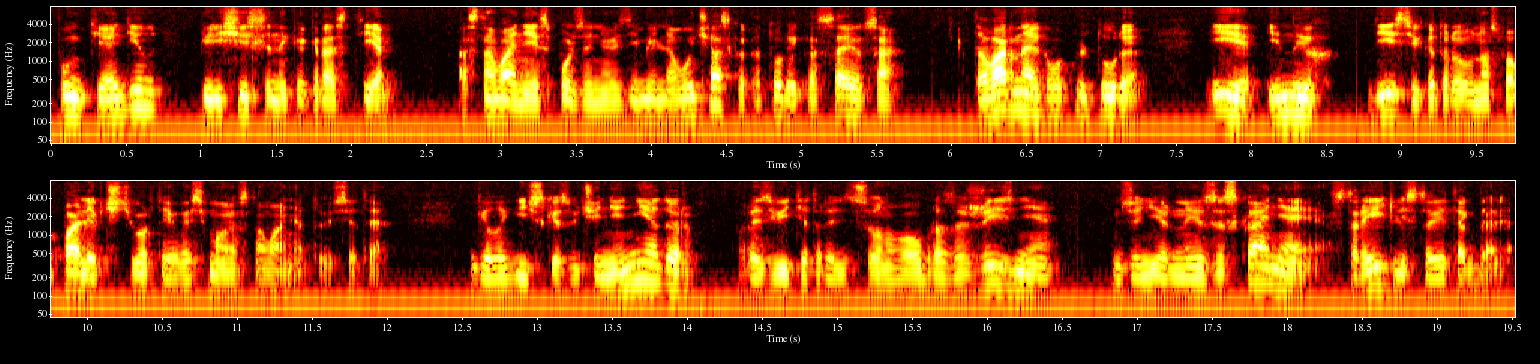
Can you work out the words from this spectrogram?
В пункте 1 перечислены как раз те основания использования земельного участка, которые касаются товарной аквакультуры и иных действий, которые у нас попали в четвертое и восьмое основание. То есть это геологическое изучение недр, развитие традиционного образа жизни, инженерные изыскания, строительство и так далее.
